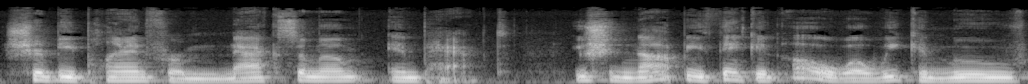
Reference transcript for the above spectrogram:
should be planned for maximum impact. You should not be thinking, oh, well, we can move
